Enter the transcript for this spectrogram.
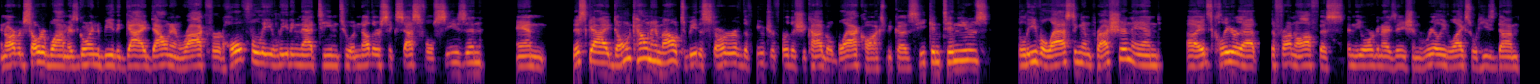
And Arvid Soderblom is going to be the guy down in Rockford, hopefully leading that team to another successful season. And this guy, don't count him out to be the starter of the future for the Chicago Blackhawks because he continues to leave a lasting impression. And uh, it's clear that the front office and the organization really likes what he's done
